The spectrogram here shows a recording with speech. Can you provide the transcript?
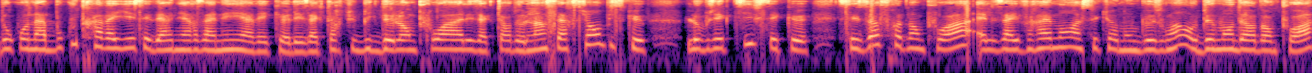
donc on a beaucoup travaillé ces dernières années avec les acteurs publics de l'emploi, les acteurs de l'insertion, puisque l'objectif c'est que ces offres d'emploi, elles aillent vraiment à ceux qui en ont besoin, aux demandeurs d'emploi,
